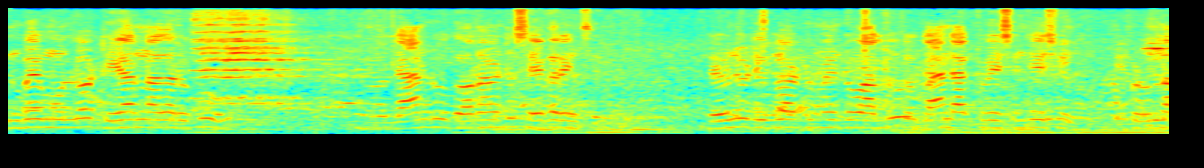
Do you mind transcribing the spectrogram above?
ఎనభై మూడులో టీఆర్ నగర్కు ల్యాండ్ గవర్నమెంట్ సేకరించింది. రెవెన్యూ డిపార్ట్మెంట్ వాళ్ళు ల్యాండ్ యాక్టివేషన్ చేసిండు అప్పుడున్న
